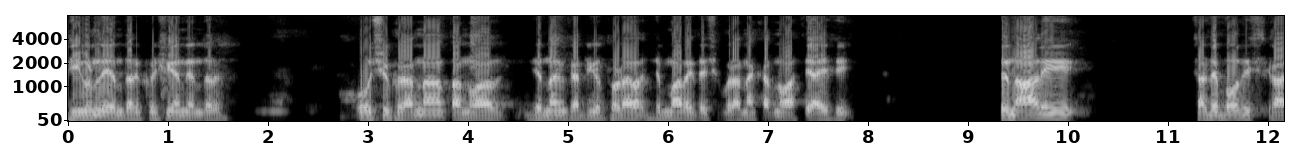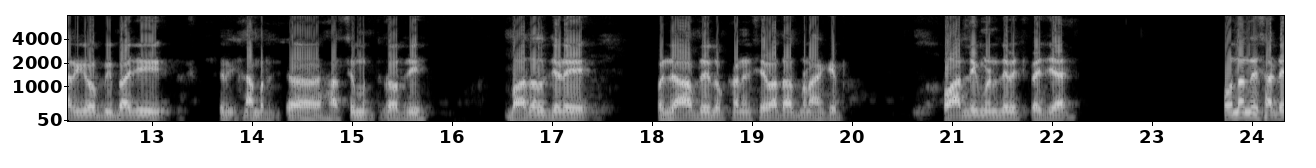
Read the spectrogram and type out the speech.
ਜੀਵਨ ਦੇ ਅੰਦਰ, ਖੁਸ਼ੀਆਂ ਦੇ ਅੰਦਰ ਉਹ ਸ਼ੁਕਰਾਨਾ ਧੰਨਵਾਦ ਜਿੰਨਾ ਵੀ ਕਰਦੀ, ਉਹ ਥੋੜਾ ਮਹਾਰਾਜ ਦਾ ਸ਼ੁਕਰਾਨਾ ਕਰਨ ਵਾਸਤੇ ਆਏ ਸੀ। ਤੇ ਨਾਲ ਹੀ ਸਾਡੇ ਬਹੁਤ ਹੀ ਸਤਿਕਾਰਯੋਗ ਬੀਬਾ ਜੀ, ਸ੍ਰੀ ਅਮਰ ਹਰਸਿਮਰਤ ਕੌਰ ਜੀ, ਬਾਦਲ ਜਿਹੜੇ ਪੰਜਾਬ ਦੇ ਲੋਕਾਂ ਨੇ ਸੇਵਾਦਾਰ ਬਣਾ ਕੇ ਪਾਰਲੀਮੈਂਟ ਦੇ ਵਿੱਚ ਭੇਜਿਆ। ਉਹਨਾਂ ਨੇ ਸਾਡੇ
